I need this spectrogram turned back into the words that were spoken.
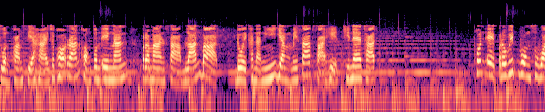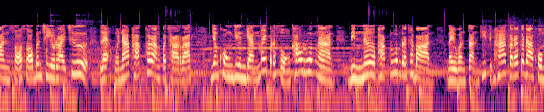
ส่วนความเสียหายเฉพาะร้านของตนเองนั้น ประมาณ 3 ล้านบาท โดยขณะนี้ยังไม่ทราบสาเหตุที่แน่ชัดพลเอกประวิตยวงสุวรรณ สสบัญชีรายชื่อ และหัวหน้าพักพลังประชารัฐ ยังคงยืนยันไม่ประสงค์เข้าร่วมงาน ดินเนอร์พักร่วมรัฐบาล ในวันจันทร์ที่ 15 กรกฎาคม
